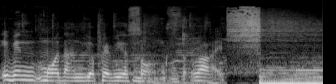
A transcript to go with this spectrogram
even more than your previous songs. Right.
